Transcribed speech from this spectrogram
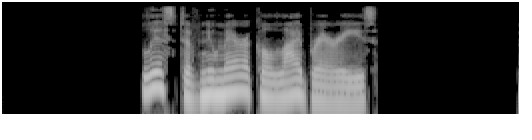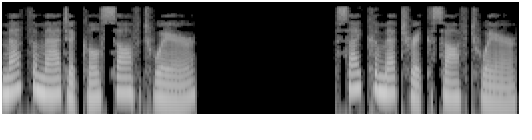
List of numerical libraries Mathematical software Psychometric software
